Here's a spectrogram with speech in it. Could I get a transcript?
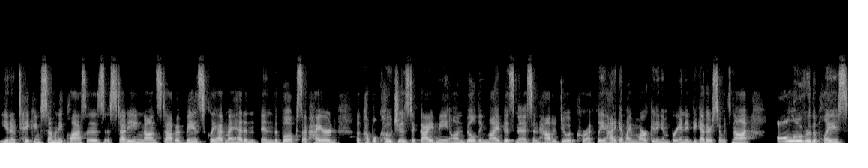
you know, taking so many classes, studying nonstop. I've basically had my head in in the books. I've hired a couple coaches to guide me on building my business and how to do it correctly, how to get my marketing and branding together so it's not all over the place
